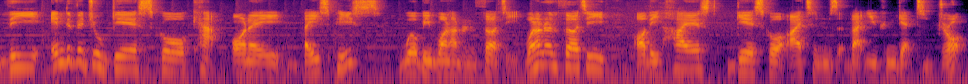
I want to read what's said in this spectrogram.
the individual gear score cap on a base piece will be 130. 130 are the highest gear score items that you can get to drop.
